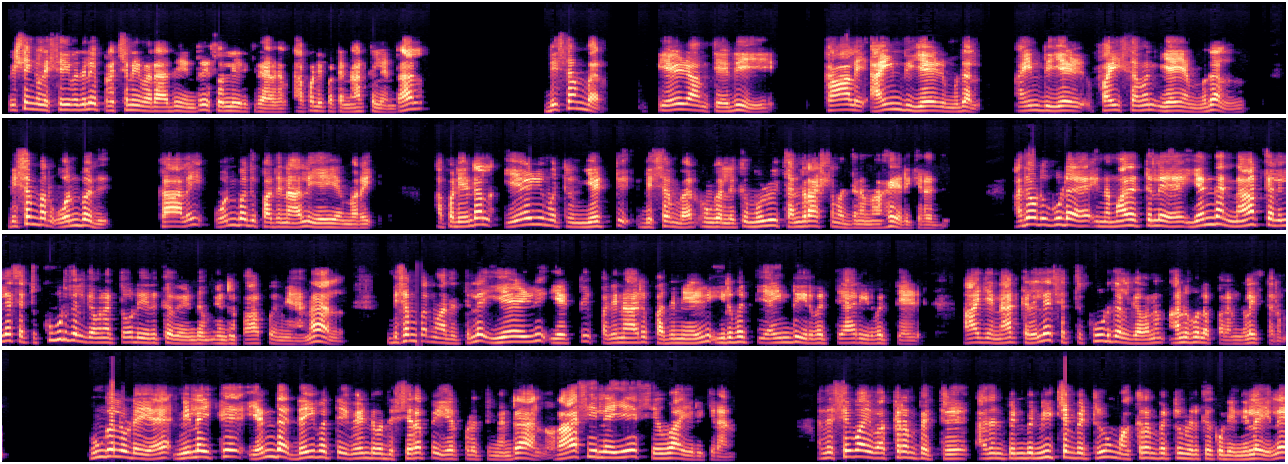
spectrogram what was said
விஷயங்களை செய்வதிலே பிரச்சனை வராது என்று சொல்லி இருக்கிறார்கள் அப்படிப்பட்ட நாட்கள் என்றால் டிசம்பர் ஏழாம் தேதி காலை ஐந்து ஏழு முதல் ஐந்து ஏழு ஃபைவ் செவன் ஏஎம் முதல் டிசம்பர் ஒன்பது காலை ஒன்பது பதினாலு ஏஎம் வரை. அப்படி என்றால் ஏழு மற்றும் எட்டு டிசம்பர் உங்களுக்கு முழு சந்திராஷ்டம தினமாக இருக்கிறது. அதோடு கூட இந்த மாதத்திலே எந்த நாட்களிலே சற்று கூடுதல் கவனத்தோடு இருக்க வேண்டும் என்று பார்ப்போமே ஆனால் டிசம்பர் மாதத்தில் ஏழு எட்டு பதினாறு பதினேழு இருபத்தி ஐந்து இருபத்தி ஆறு இருபத்தி ஏழு ஆகிய நாட்களிலே சற்று கூடுதல் கவனம் அனுகூல பலன்களை தரும். உங்களுடைய நிலைக்கு எந்த தெய்வத்தை வேண்டுவது சிறப்பை ஏற்படுத்தும் என்றால் ராசியிலேயே செவ்வாய் இருக்கிறான். அந்த செவ்வாய் வக்கரம் பெற்று அதன் பின்பு நீச்சம் பெற்றும் வக்கரம் பெற்றும் இருக்கக்கூடிய நிலையில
